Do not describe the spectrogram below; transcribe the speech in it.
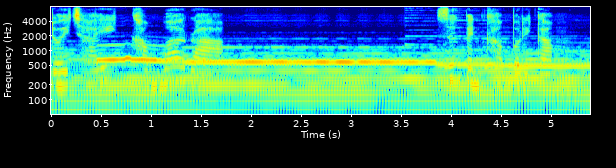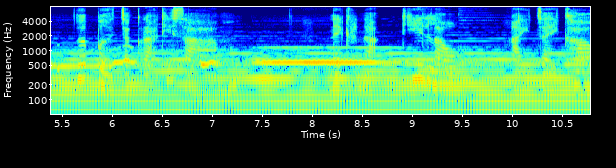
โดยใช้คำว่าราม ซึ่งเป็นคำบริกรรมเพื่อเปิดจักระที่สามในขณะที่เราหายใจเข้า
